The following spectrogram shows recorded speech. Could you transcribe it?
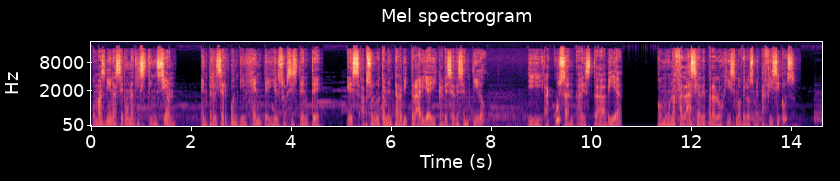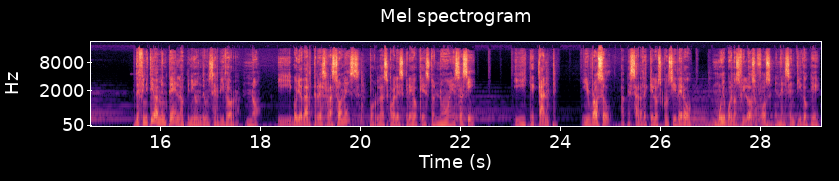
o más bien hacer una distinción entre el ser contingente y el subsistente es absolutamente arbitraria y carece de sentido? ¿Y acusan a esta vía como una falacia de paralogismo de los metafísicos? Definitivamente, en la opinión de un servidor, no. Y voy a dar tres razones por las cuales creo que esto no es así, y que Kant y Russell a pesar de que los considero muy buenos filósofos en el sentido que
